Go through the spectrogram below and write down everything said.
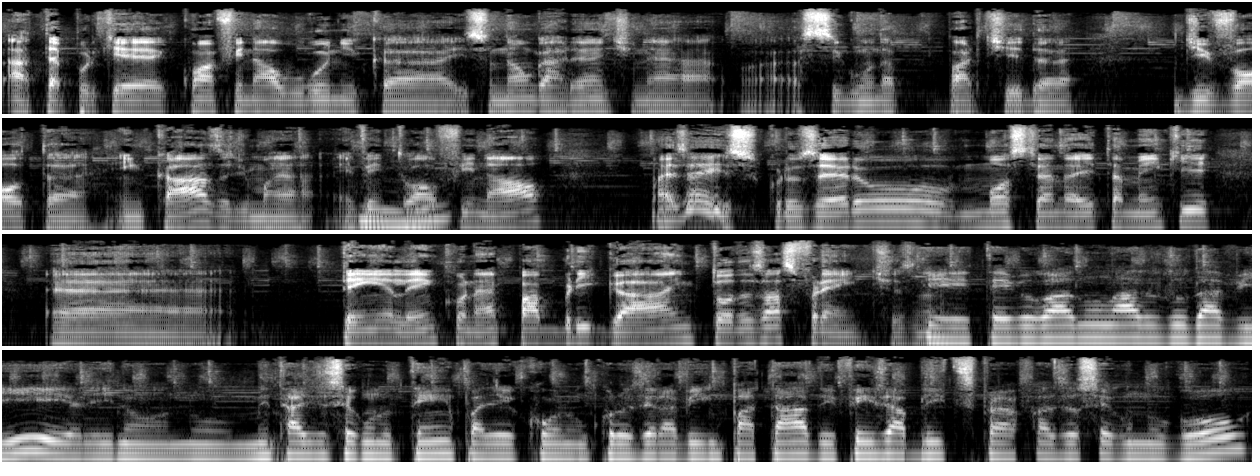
até porque com a final única isso não garante né, a, a segunda partida de volta em casa, de uma eventual uhum. final. Mas é isso, Cruzeiro mostrando aí também que é, tem elenco, né, para brigar em todas as frentes. Né? E teve igual no lado do Davi, ali no, no, metade do segundo tempo, ali quando o Cruzeiro havia empatado e fez a blitz para fazer o segundo gol.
